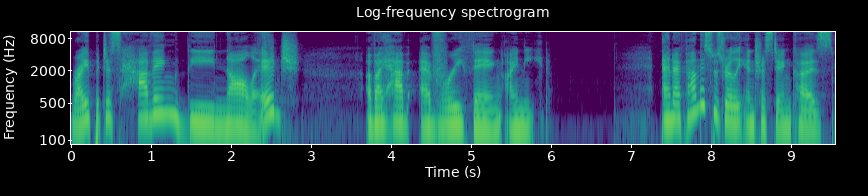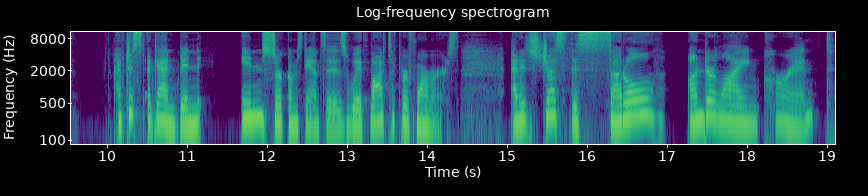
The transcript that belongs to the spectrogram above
right? But just having the knowledge of I have everything I need. And I found this was really interesting because I've just, again, been in circumstances with lots of performers. And it's just this subtle underlying current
